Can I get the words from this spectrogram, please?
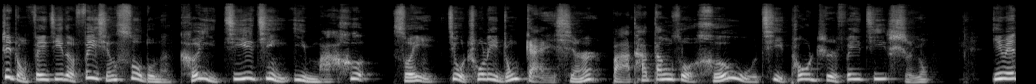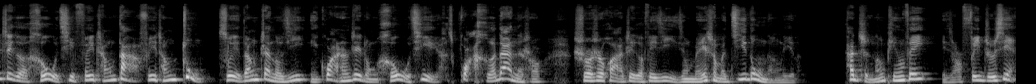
这种飞机的飞行速度呢，可以接近一马赫。所以就出了一种改型，把它当做核武器抛掷飞机使用。因为这个核武器非常大、非常重，所以当战斗机你挂上这种核武器、挂核弹的时候，说实话，这个飞机已经没什么机动能力了，它只能平飞，也就是飞直线。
